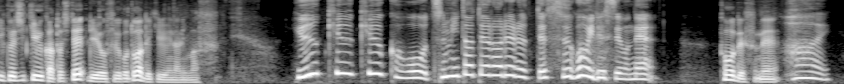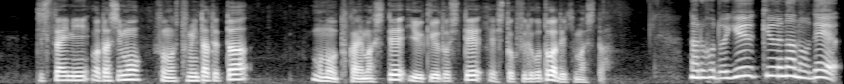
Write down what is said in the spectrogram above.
育児休暇として利用することができるようになります。有給休暇を積み立てられるってすごいですよね。そうですね。はい。実際に私もその積み立てたものを使いまして有給として取得することができました。なるほど。有給なので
